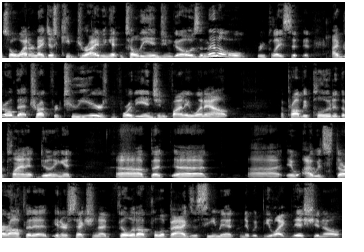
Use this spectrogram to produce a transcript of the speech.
So why don't I just keep driving it until the engine goes and then I'll replace it? I drove that truck for two years before the engine finally went out. I probably polluted the planet doing it. Uh, but uh, uh, it, I would start off at an intersection. I'd fill it up full of bags of cement, and it would be like this, you know.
